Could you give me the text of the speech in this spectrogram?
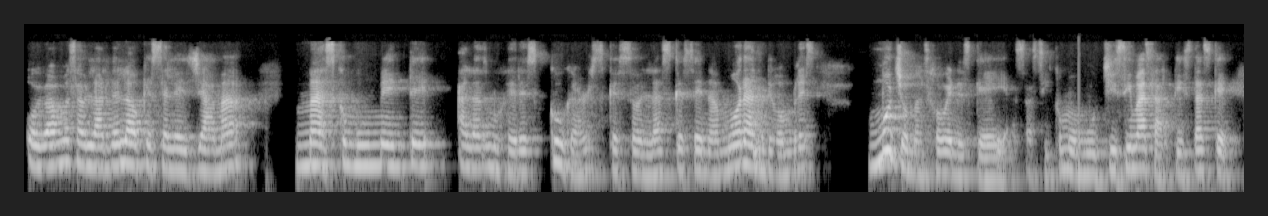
hoy vamos a hablar de lo que se les llama más comúnmente a las mujeres cougars, que son las que se enamoran de hombres mucho más jóvenes que ellas, así como muchísimas artistas que,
